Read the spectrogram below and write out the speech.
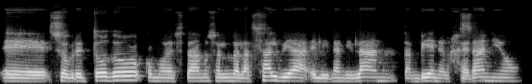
Eh, sobre todo, como estábamos hablando, la salvia, el inanilán, también el geranio.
